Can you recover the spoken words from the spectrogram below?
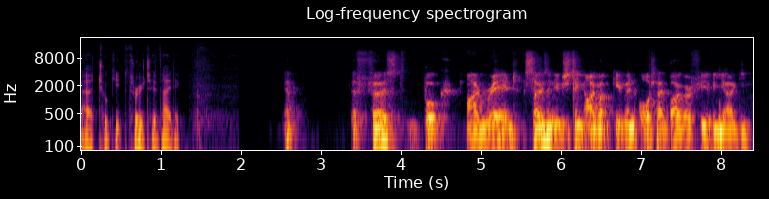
uh, took you through to Vedic. The first book I read, so it's an interesting. I got given autobiography of a yogi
